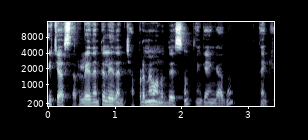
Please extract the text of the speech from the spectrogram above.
ఇచ్చేస్తారు. లేదంటే లేదని చెప్పడమే మన ఉద్దేశం. ఇంకేం కాదు. థ్యాంక్ యూ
